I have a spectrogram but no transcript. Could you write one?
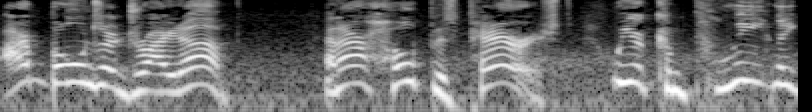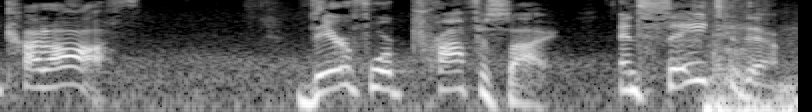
Our bones are dried up, and our hope is perished. We are completely cut off. Therefore prophesy and say to them,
